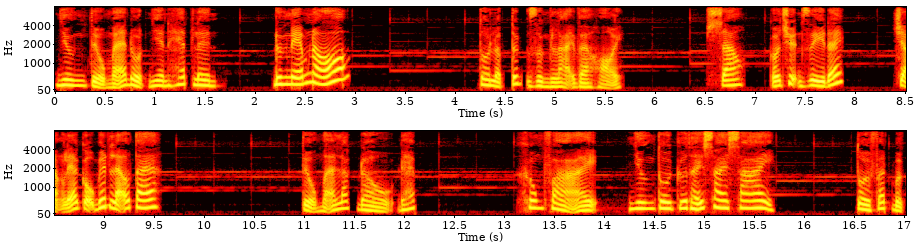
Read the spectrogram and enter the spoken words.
Nhưng tiểu mã đột nhiên hét lên, đừng ném nó! Tôi lập tức dừng lại và hỏi, sao? Có chuyện gì đấy? Chẳng lẽ cậu biết lão ta? Tiểu mã lắc đầu, đáp, không phải, nhưng tôi cứ thấy sai sai. Tôi phát bực,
